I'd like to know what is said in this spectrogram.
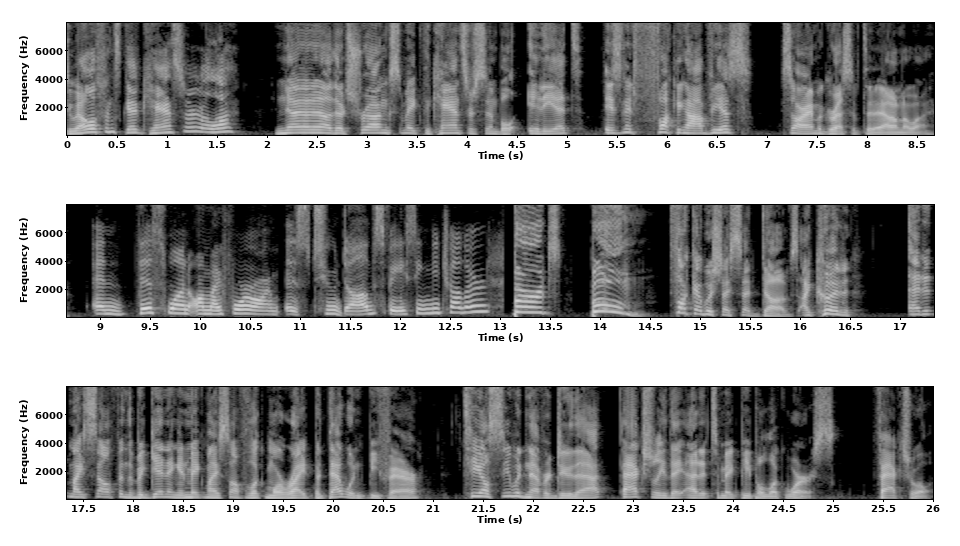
Do elephants get cancer a lot? No, no, no. Their trunks make the cancer symbol, idiot. Isn't it fucking obvious? Sorry, I'm aggressive today. I don't know why. And this one on my forearm is two doves facing each other. Birds! Boom! Fuck, I wish I said doves. I could edit myself in the beginning and make myself look more right, but that wouldn't be fair. TLC would never do that. Actually, they edit to make people look worse. Factual.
